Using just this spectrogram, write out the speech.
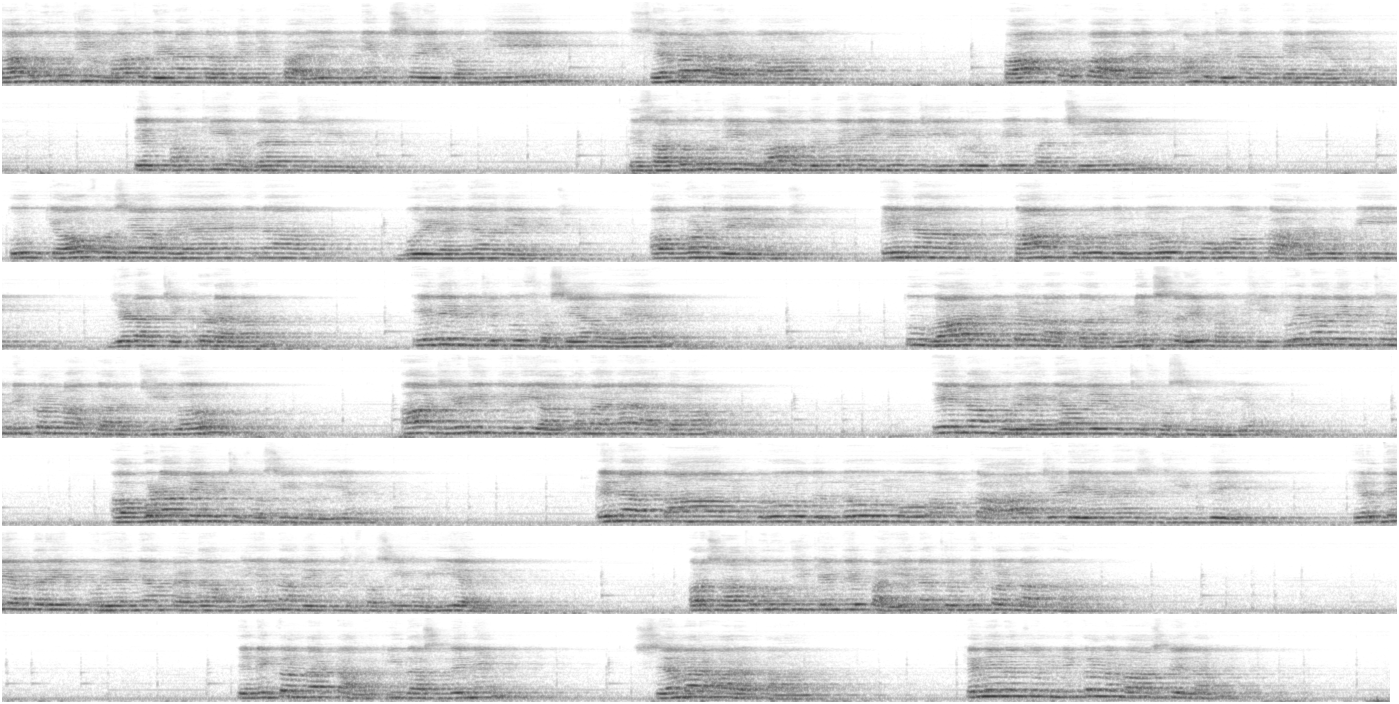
ਸਤਿਗੁਰੂ ਜੀ ਮਤ ਦੇਣਾ ਕਰਦੇ ਨੇ ਭਾਈ ਨਿਕਸਰੇ ਪੰਖੀ, ਸਿਮਰ ਹਰ ਪਾਂਖ। ਪਾਂਖ ਤੋਂ ਭਾਵ ਹੈ ਖੰਭ ਜਿਨ੍ਹਾਂ ਨੂੰ ਕਹਿੰਦੇ ਆ ਤੇ ਪੰਖੀ ਹੁੰਦਾ ਜੀਵ। ਤੇ ਸਤਿਗੁਰੂ ਜੀ ਮਤ ਦਿੰਦੇ ਨੇ ਇਹ ਜੀਵ ਰੂਪੀ ਪੰਛੀ, ਤੂੰ ਕਿਉਂ ਫਸਿਆ ਹੋਇਆ ਹੈ ਇਹਨਾਂ ਬੁਰਾਈਆਂ ਦੇ ਵਿੱਚ, ਔਗਣ ਦੇ ਵਿੱਚ? ਇਹਨਾਂ ਕਾਮ ਕ੍ਰੋਧ, ਲੋਭ, ਮੋਹ ਹੰਕਾਰ ਰੂਪੀ ਜਿਹੜਾ ਚਿੱਕੜ ਹੈ ਨਾ, ਇਹਦੇ ਵਿੱਚ ਤੂੰ ਫਸਿਆ ਹੋਇਆ ਹੈ। ਤੂੰ ਬਾਹਰ ਨਿਕਲਣਾ ਕਰ ਨਿਕਸਰੇ ਪੰਖੀ, ਤੂੰ ਇਹਨਾਂ ਦੇ ਵਿੱਚੋਂ ਨਿਕਲਣਾ ਕਰ ਜੀਵ। ਆ ਜਿਹੜੀ ਤੇਰੀ ਆਤਮਾ ਹੈ ਨਾ, ਆਤਮਾ ਇਹਨਾਂ ਬੁਰਾਈਆਂ ਦੇ ਵਿੱਚ ਫਸੀ ਹੋਈ ਹੈ। ਔਗਣਾਂ ਦੇ ਵਿੱਚ ਫਸੀ ਹੋਈ ਹੈ। ਇਹਨਾਂ ਕਾਮ ਕ੍ਰੋਧ, ਲੋਭ, ਮੋਹ, ਅਹੰਕਾਰ ਜਿਹੜੇ ਹਨ, ਇਸ ਜੀਵ ਦੇ ਹਿਰਦੇ ਅੰਦਰ ਇਹ ਬੁਰਾਈਆਂ ਪੈਦਾ ਹੁੰਦੀਆਂ ਇਹਨਾਂ ਦੇ ਵਿੱਚ ਫਸੀ ਹੋਈ ਹੈ। ਔਰ ਸਤਿਗੁਰੂ ਜੀ ਕਹਿੰਦੇ, ਭਾਈ ਇਹਨਾਂ ਚੋਂ ਨਿਕਲ ਨਾ ਕਰ ਤੇ ਨਿਕਲਣ ਦਾ ਢੰਗ ਕੀ ਦੱਸਦੇ ਨੇ? ਸਿਮਰ ਹਰ ਪਾਨ ਕਹਿੰਦੇ ਇਹਨਾਂ ਚੋਂ ਨਿਕਲਣ ਵਾਸਤੇ ਨਾ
